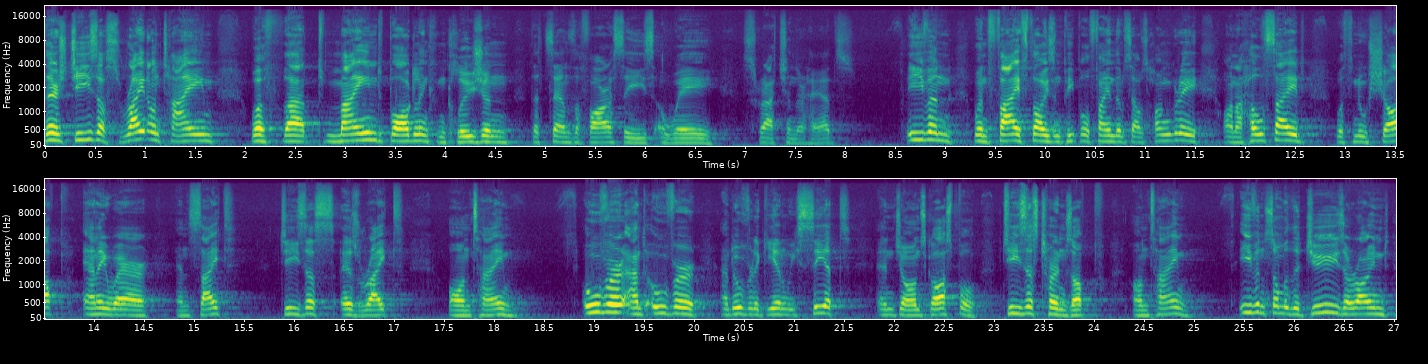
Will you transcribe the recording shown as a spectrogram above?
there's Jesus right on time with that mind boggling conclusion that sends the Pharisees away scratching their heads. Even when 5,000 people find themselves hungry on a hillside with no shop anywhere in sight, Jesus is right on time. Over and over and over again, we see it in John's Gospel. Jesus turns up on time. Even some of the Jews around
